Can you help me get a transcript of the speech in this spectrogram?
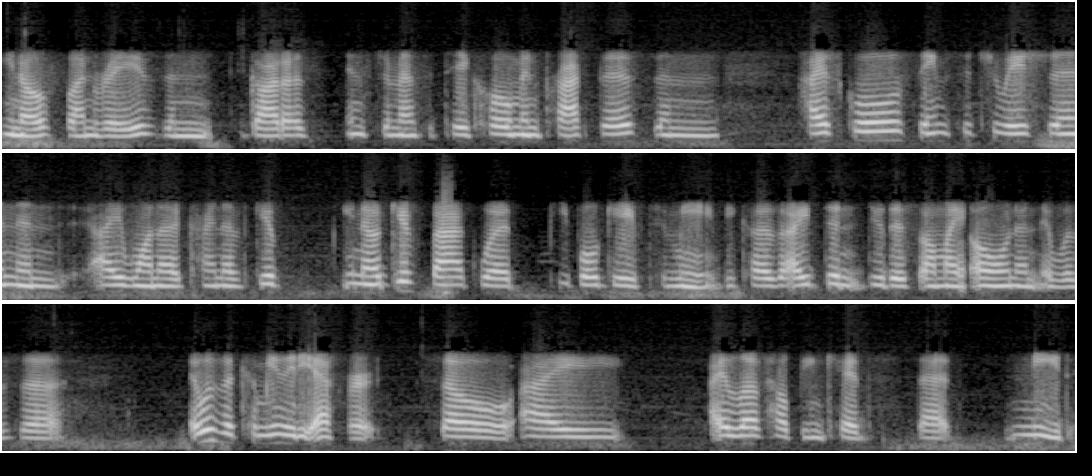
you know fundraised and got us instruments to take home and practice and high school same situation. And i want to kind of give you know give back what people gave to me because i didn't do this on my own. And it was a it was a community effort. So i i love helping kids that need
